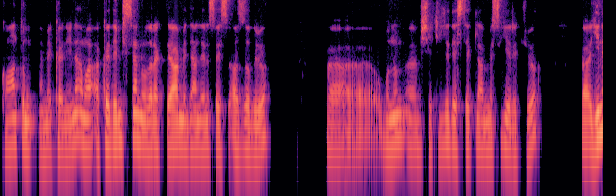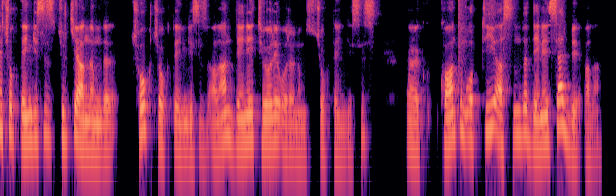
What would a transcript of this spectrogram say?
kuantum mekaniğine ama akademisyen olarak devam edenlerin sayısı azalıyor. Bunun e, bir şekilde desteklenmesi gerekiyor. Yine çok dengesiz Türkiye anlamında çok çok dengesiz alan deney teori oranımız çok dengesiz. Kuantum optiği aslında deneysel bir alan.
